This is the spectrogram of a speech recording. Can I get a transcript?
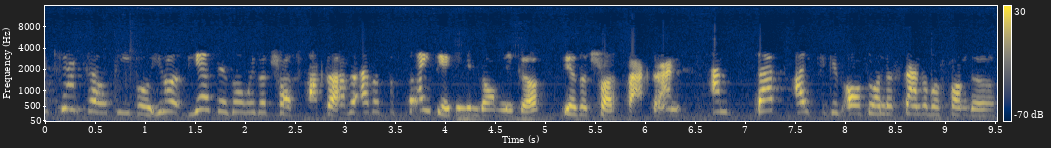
I can't tell people, you know, yes, there's always a trust factor. As a, as a society, I think in Dominica, there's a trust factor. And, and that, I think, is also understandable from the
